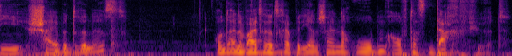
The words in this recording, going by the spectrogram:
die Scheibe drin ist und eine weitere Treppe, die anscheinend nach oben auf das Dach führt.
